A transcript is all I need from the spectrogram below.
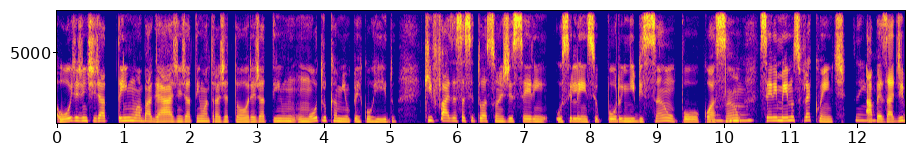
Hoje a gente já tem uma bagagem, já tem uma trajetória, já tem um, um outro caminho percorrido que faz essas situações de serem o silêncio por inibição, por coação, uhum. serem menos frequentes. Sim. Apesar de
